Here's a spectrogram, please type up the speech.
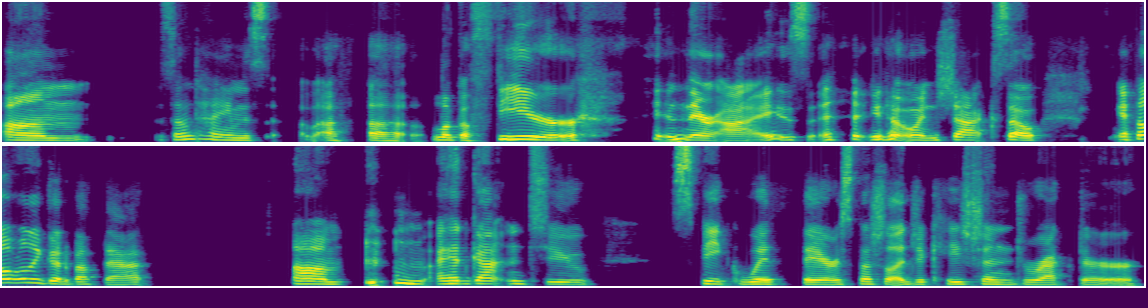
um, sometimes a, a look of fear in their eyes, you know, in shock. So I felt really good about that. Um, I had gotten to speak with their special education director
